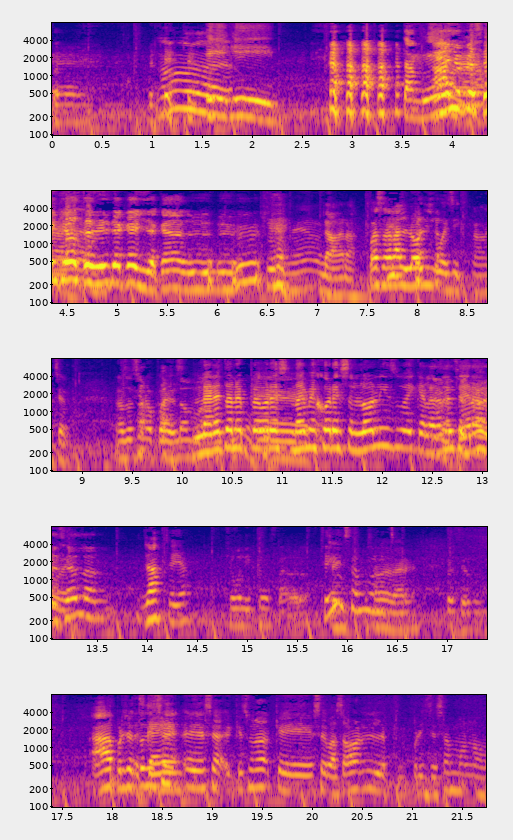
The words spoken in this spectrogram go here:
Eh, no, Y, y. también. Ah, yo pensé que ibas a decir de acá y de acá. No, no. Vas a al Loli, güey, sí. No, no es cierto. No sé si no puedes. No, La neta no hay peores, Eh, no hay mejores lolis, güey, que las de Tera. Ya. Sí, ya. Qué bonito está, ¿verdad? Sí, Sí, está verga. Precioso. Ah, por cierto, Es que- dice eh, que es una que se basaba en la princesa mono.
